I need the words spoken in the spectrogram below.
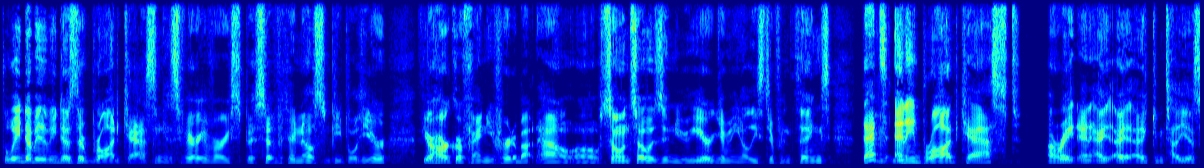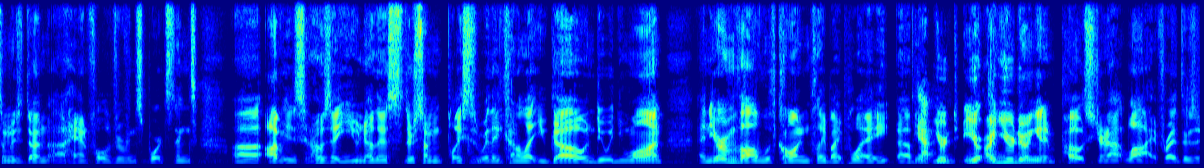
The way WWE does their broadcasting is very, very specific. I know some people here. If you're a hardcore fan, you've heard about how oh, so and so is in your ear, giving you all these different things. That's mm-hmm. any broadcast. All right, and I, I, I, can tell you, as someone who's done a handful of different sports things, uh, obviously, Jose, you know this. There's some places where they kind of let you go and do what you want and you're involved with calling play by play. You're you're are you doing it in post? You're not live, right? There's a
